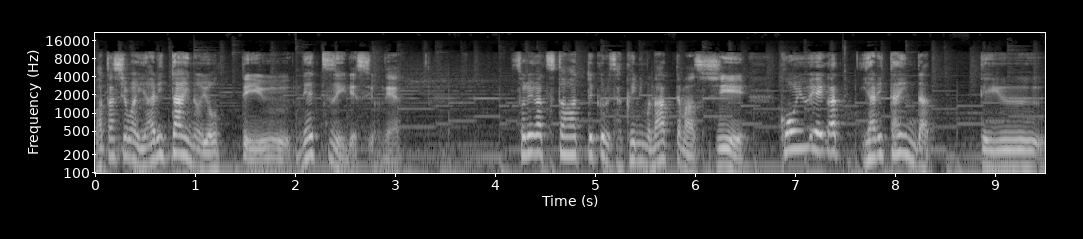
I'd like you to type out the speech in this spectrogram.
私はやりたいのよっていう熱意ですよね。それが伝わってくる作品にもなってますし、こういう映画やりたいんだっていう、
